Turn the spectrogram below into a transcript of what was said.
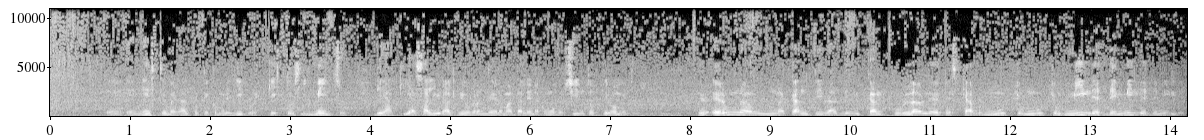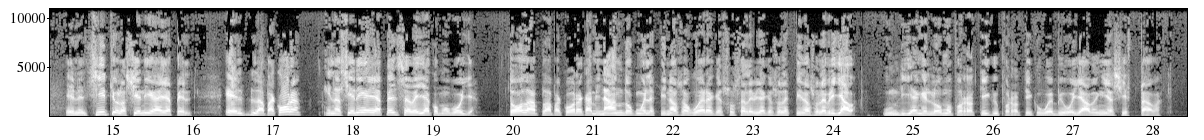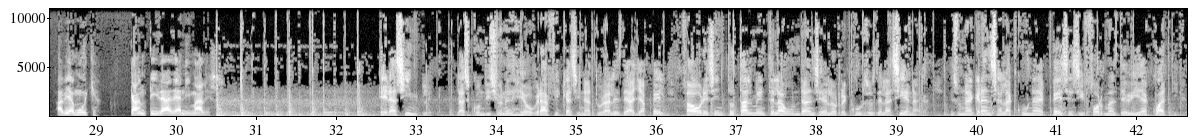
en, en este humedal porque, como les digo, es que esto es inmenso de aquí a salir al Río Grande de la Magdalena como 200 kilómetros. Era una, una cantidad incalculable de pescado, muchos, muchos, miles de miles de miles. En el sitio la ciénaga de Ayapel. El, la pacora en la ciénaga de Ayapel se veía como boya. Toda la pacora caminando con el espinazo afuera, que eso se le veía que eso el espinazo le brillaba. Un día en el lomo por ratico y por ratico vuelve y bollaban y así estaba. Había mucha cantidad de animales. Era simple. Las condiciones geográficas y naturales de Ayapel favorecen totalmente la abundancia de los recursos de la ciénaga. Es una gran salacuna de peces y formas de vida acuática.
